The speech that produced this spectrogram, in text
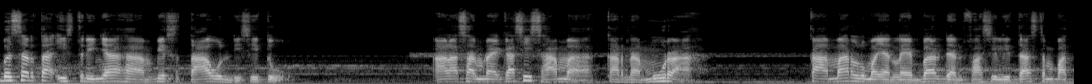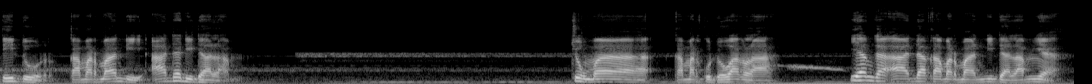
beserta istrinya hampir setahun di situ Alasan mereka sih sama karena murah Kamar lumayan lebar dan fasilitas tempat tidur, kamar mandi ada di dalam. Cuma kamarku doang lah. Yang gak ada kamar mandi dalamnya.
